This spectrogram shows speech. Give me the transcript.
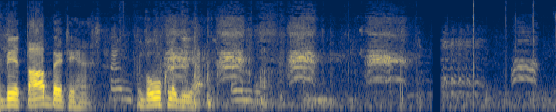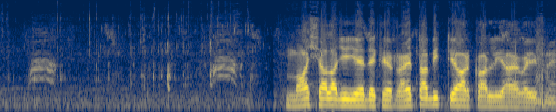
बेताब बैठे हैं। भूख लगी है। माशाल्लाह जी ये देखे रायता भी तैयार कर लिया है भाई इसने।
